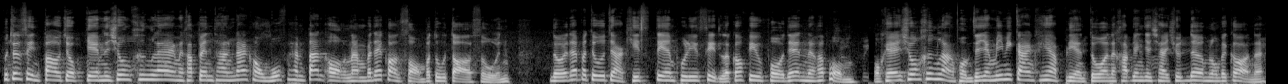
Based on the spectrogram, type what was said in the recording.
ผู้ตัดสินเป่าจบเกมในช่วงครึ่งแรกนะครับ เป็นทางด้านของวูฟแฮมตันออกนำไปได้ก่อน 2 ประตูต่อศูนย์ โดยได้ประตูจากคริสเตียนพูลิสิตแล้วก็ฟิลโฟเดนนะครับผม โอเค ช่วงครึ่งหลังผมจะยังไม่มีการขยับเปลี่ยนตัวนะครับ ยังจะใช้ชุดเดิมลงไปก่อนนะ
